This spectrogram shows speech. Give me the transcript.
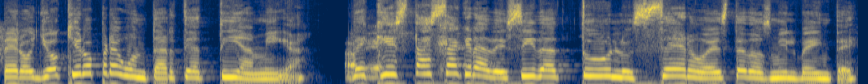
Pero yo quiero preguntarte a ti, amiga, ¿De qué estás agradecida tú, Lucero, este 2020?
